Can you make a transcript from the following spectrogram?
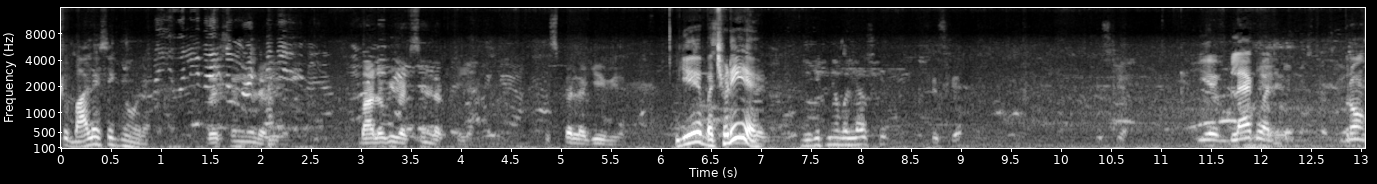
तो बाल ऐसे क्यों हो रहा वैक्सीन नहीं लगी। बालों की वैक्सीन लगती है। इस पर लगी हुई है। ये बछड़ी है? ये कितने बोल रहा है उसके? किसके? ये ब्लैक वाले ब्राउन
